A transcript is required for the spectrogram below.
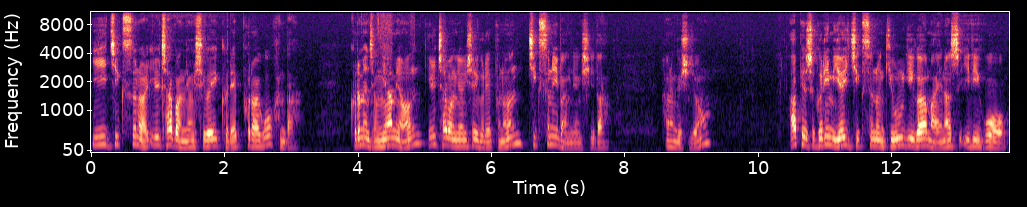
이 직선을 1차 방정식의 그래프라고 한다. 그러면 정리하면 1차 방정식의 그래프는 직선의 방정식이다 하는 것이죠. 앞에서 그림 2의 직선은 기울기가 마이너스 1이고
